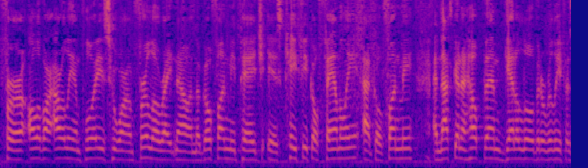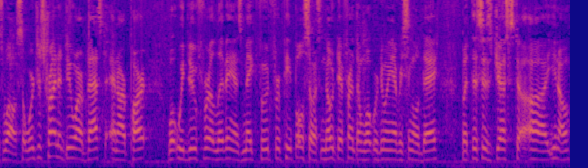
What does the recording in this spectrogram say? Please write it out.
for all of our hourly employees who are on furlough right now. And the GoFundMe page is Che Fico Family at GoFundMe. And that's going to help them get a little bit of relief as well. So we're just trying to do our best and our part. What we do for a living is make food for people. So it's no different than what we're doing every single day. But this is just, uh, you know,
